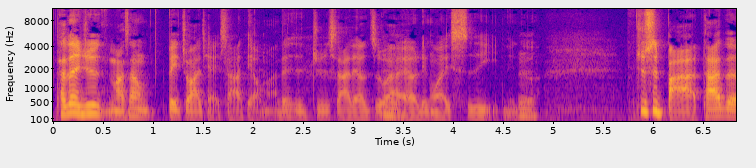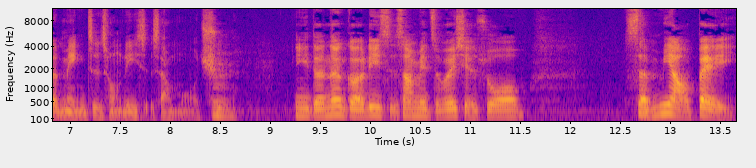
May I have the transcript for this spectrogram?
他当然就是马上被抓起来杀掉嘛，但是就是杀掉之外，还要另外施以那个，就是把他的名字从历史上抹去。你的那个历史上面只会写说神庙被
